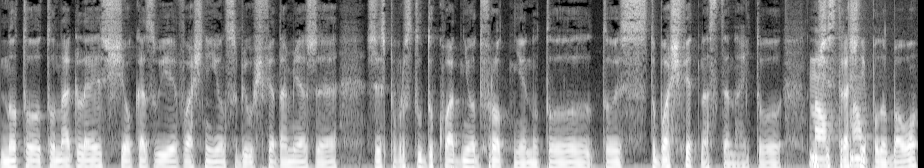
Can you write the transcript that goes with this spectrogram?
no to, to nagle się okazuje właśnie i on sobie uświadamia, że, że jest po prostu dokładnie odwrotnie, no to, to, jest, to była świetna scena i to no, mi się strasznie no. podobało.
